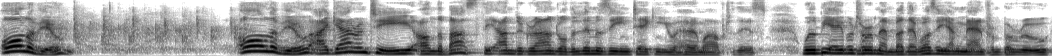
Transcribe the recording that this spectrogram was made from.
all of you, all of you, I guarantee, on the bus, the underground, or the limousine taking you home after this, will be able to remember there was a young man from Peru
